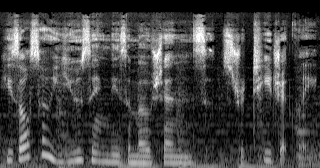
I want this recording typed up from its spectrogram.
he's also using these emotions strategically.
